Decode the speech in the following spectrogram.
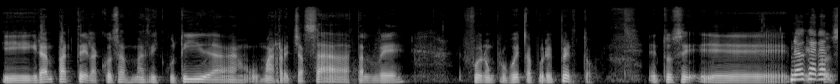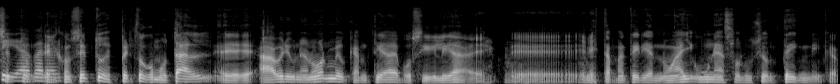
Y gran parte de las cosas más discutidas o más rechazadas, tal vez, fueron propuestas por expertos. Entonces, eh, el, concepto, el, concepto, de experto como tal eh, abre una enorme cantidad de posibilidades. Eh, en estas materias no hay una solución técnica,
